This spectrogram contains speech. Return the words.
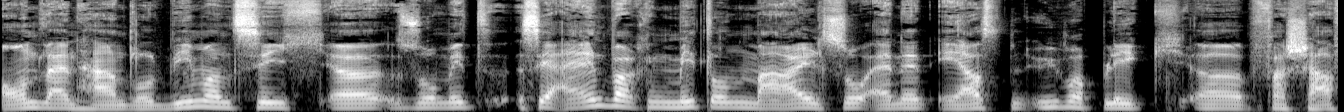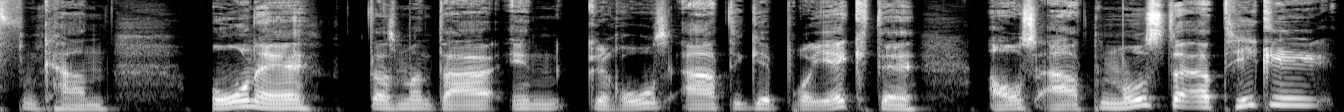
Onlinehandel, wie man sich äh, so mit sehr einfachen Mitteln mal so einen ersten Überblick äh, verschaffen kann, ohne dass man da in großartige Projekte ausarten muss. Der Artikel,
